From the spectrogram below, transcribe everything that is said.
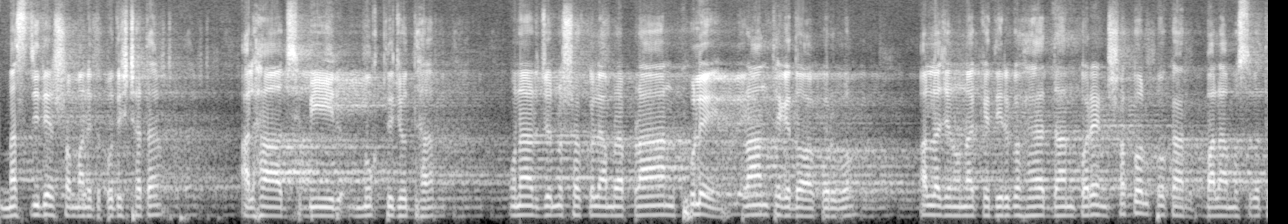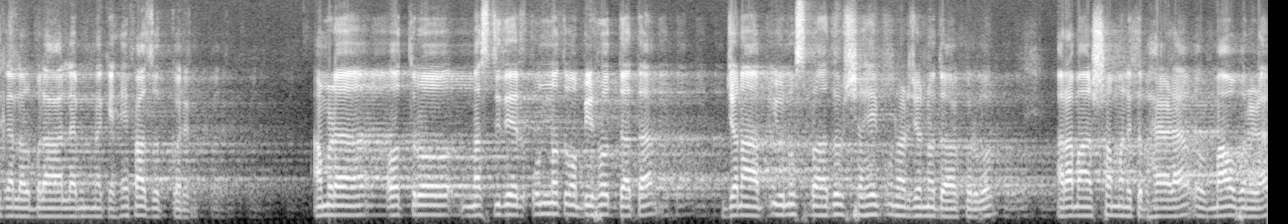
মসজিদের সম্মানিত প্রতিষ্ঠাতা, আলহাজ বীর মুক্তিযোদ্ধা, ওনার জন্য সকলে আমরা প্রাণ খুলে প্রাণ থেকে দোয়া করব। আল্লাহ যেন ওনাকে দীর্ঘ হায়াত দান করেন, সকল প্রকার বালা মুসিবত থেকে আল্লাহ আলমিন ওনাকে হেফাজত করেন। আমরা অত্র মসজিদের অন্যতম বৃহৎ দাতা, জনাব ইউনুস বাহাদুর সাহেব, ওনার জন্য দোয়া করব। আর আমার সম্মানিত ভাইয়ারা ও মা বোনেরা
